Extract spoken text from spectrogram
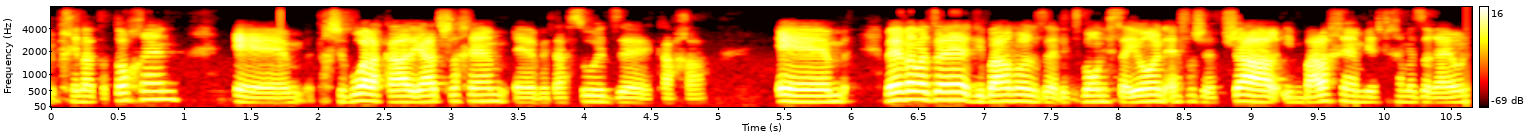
מבחינת התוכן, תחשבו על הקהל יעד שלכם ותעשו את זה ככה. Um, מעבר לזה, דיברנו על זה, לצבור ניסיון איפה שאפשר, אם בא לכם, יש לכם איזה רעיון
